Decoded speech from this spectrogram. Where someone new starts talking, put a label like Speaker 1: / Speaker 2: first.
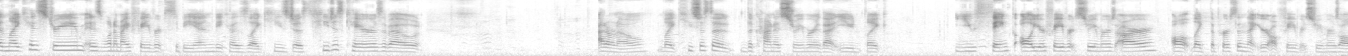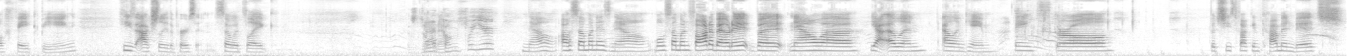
Speaker 1: and like his stream is one of my favorites to be in because like he's just he just cares about I don't know, like he's just a the kind of streamer that you'd like you think all your favorite streamers are all like the person that your all favorite streamer is all fake being he's actually the person so it's like
Speaker 2: Is no one
Speaker 1: know.
Speaker 2: coming for you?
Speaker 1: no oh someone is now well someone thought about it but now uh yeah ellen ellen came thanks girl. But she's fucking coming bitch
